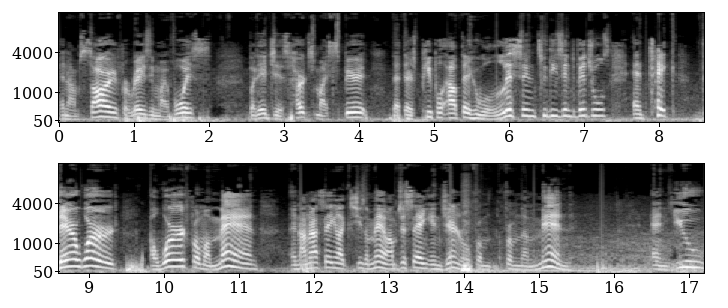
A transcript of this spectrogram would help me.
and I'm sorry for raising my voice, but it just hurts my spirit that there's people out there who will listen to these individuals and take their word, a word from a man, and I'm not saying like she's a man, I'm just saying in general from from the men, and you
